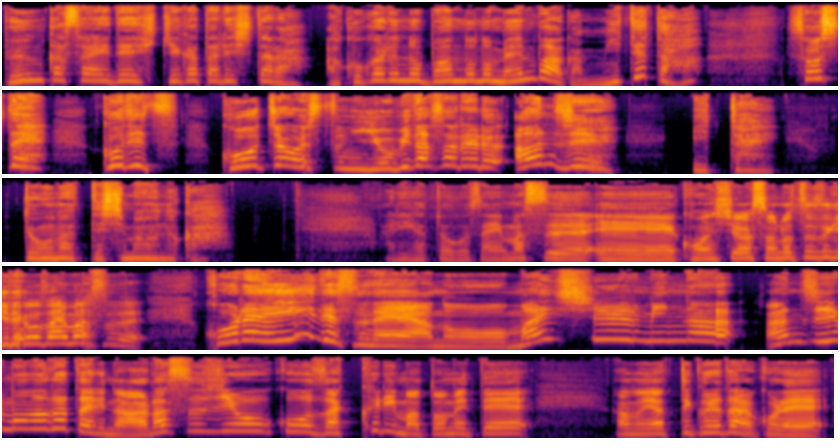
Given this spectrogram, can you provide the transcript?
文化祭で弾き語りしたら憧れのバンドのメンバーが見てた？そして後日校長室に呼び出されるアンジー一体どうなってしまうのか。ありがとうございます。えー、今週はその続きでございます。これいいですね。あの、毎週みんな、アンジー物語のあらすじをこう、ざっくりまとめて、あの、やってくれたらこれ、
